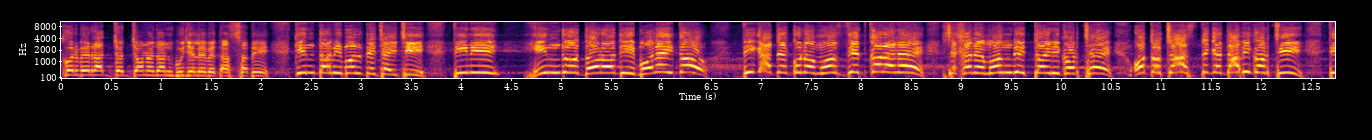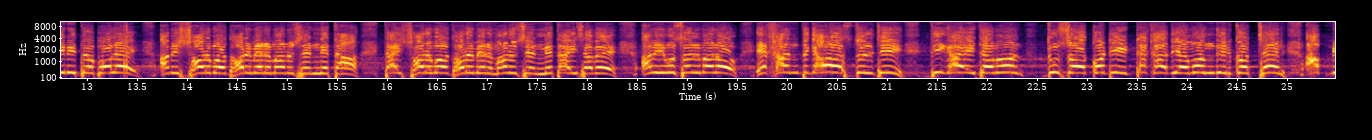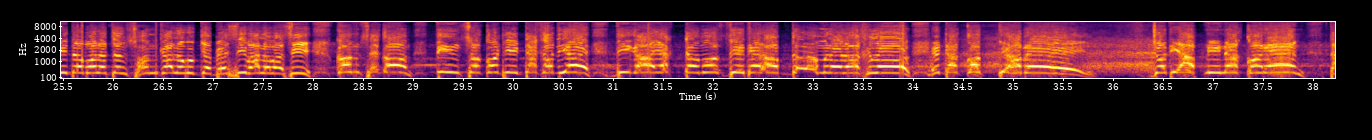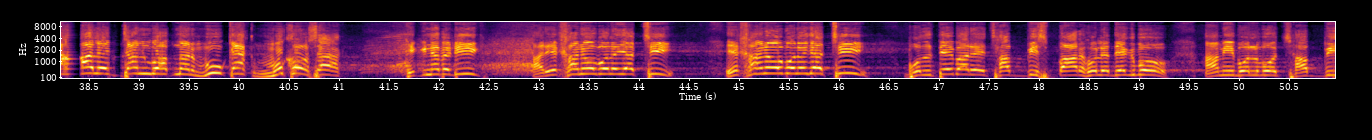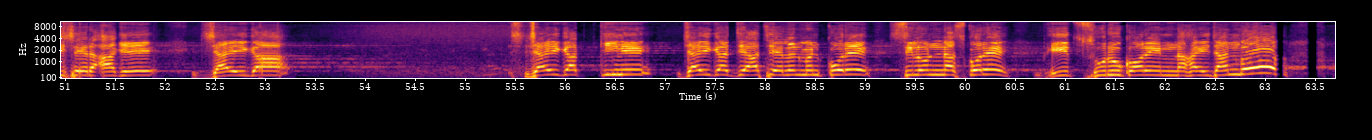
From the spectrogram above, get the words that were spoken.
করবে রাজ্যের জনগণ বুঝে নেবে তার সাথে। কিন্তু আমি বলতে চাইছি তিনি হিন্দু দরদি বলেই তো দীঘাতে কোনো মসজিদ করে নেই, সেখানে মন্দির তৈরি করছে। অত চাষ থেকে দাবি করছি, তিনি তো বলে, আমি সর্বধর্মের মানুষের নেতা, তাই সর্বধর্মের মানুষের নেতা হিসাবে আমি মুসলমানও। এখান থেকে আওয়াজ তুলছি, দীঘায় যেমন দুশো কোটি টাকা দিয়ে মন্দির করছেন, আপনি তো বলেছেন সংখ্যালঘুকে বেশি ভালোবাসি, কমসে কম তিনশো কোটি টাকা দিয়ে দীঘায় একটা মসজিদের আবদার আমরা রাখলাম। এটা করতে হবে। যদি আপনি না করেন, তাহলে জানব আপনার মুখ এক মুখোশ এক। ঠিক না ঠিক? আর এখানেও বলে যাচ্ছি, এখানেও বলে যাচ্ছি, বলতে পারে ২৬ পার হলে দেখব। আমি বলব ছাব্বিশের আগে জায়গা জায়গা কিনে জায়গা যে আছে অ্যালাইনমেন্ট করে শিলন্যাস করে ভিত শুরু করেন না হয় জানব।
